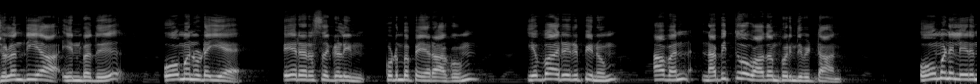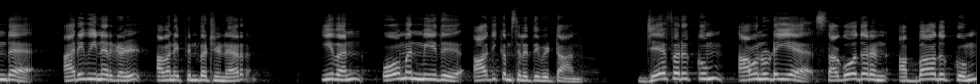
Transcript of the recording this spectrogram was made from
ஜுலந்தியா என்பது ஓமனுடைய பேரரசுகளின் குடும்ப பெயராகும். எவ்வாறு இருப்பினும் அவன் நபித்துவவாதம் புரிந்துவிட்டான். ஓமனில் இருந்த அறிவினர்கள் அவனை பின்பற்றினர். இவன் ஓமன் மீது ஆதிக்கம் செலுத்திவிட்டான். ஜேஃபருக்கும் அவனுடைய சகோதரன் அப்பாதுக்கும்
